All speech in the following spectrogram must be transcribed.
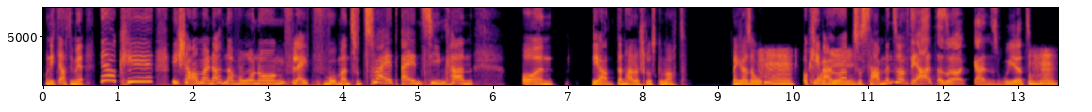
Und ich dachte mir, ja, okay, ich schaue mal nach einer Wohnung, vielleicht wo man zu zweit einziehen kann. Und ja, dann hat er Schluss gemacht. Und ich war so, Hm. okay, Oh waren wir überhaupt zusammen so auf die Art? Also ganz weird. Mhm.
